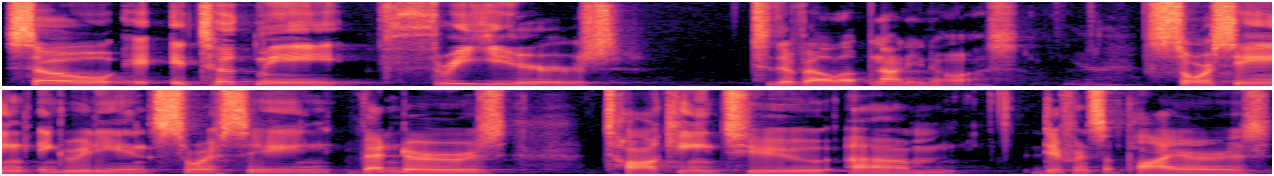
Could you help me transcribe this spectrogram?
So it, it took me three years to develop Naughty Noah's. Sourcing ingredients, sourcing vendors, talking to um, different suppliers,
